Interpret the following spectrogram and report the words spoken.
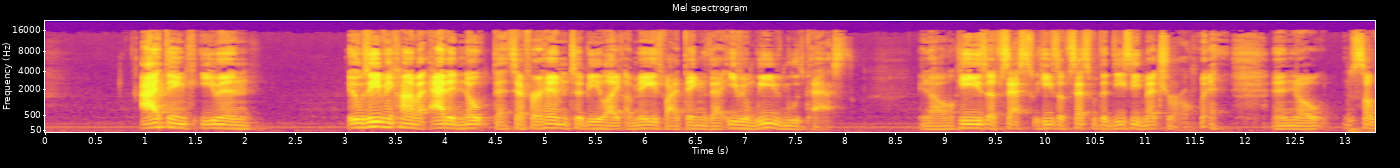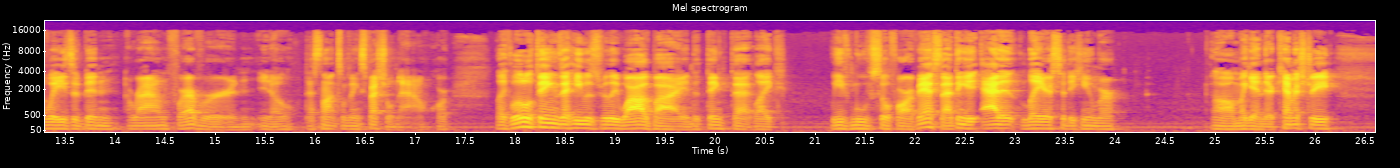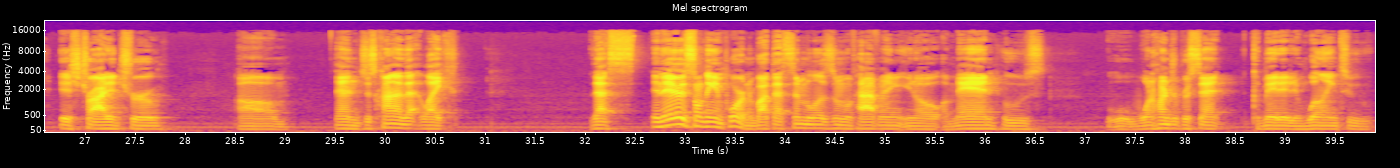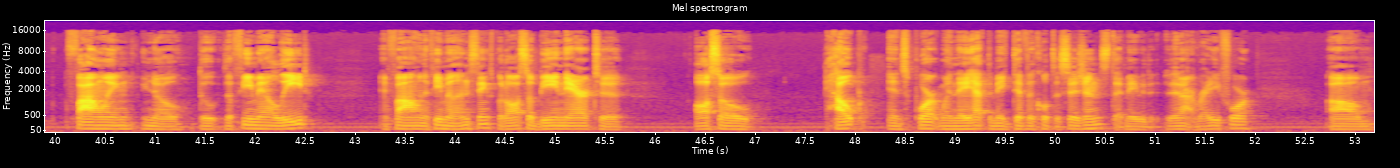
I think even it was even kind of an added note that for him to be like amazed by things that even we've moved past. You know, he's obsessed. He's obsessed with the DC Metro, and you know subways have been around forever and you know that's not something special now. Or like little things that he was really wild by and to think that like we've moved so far advanced i think it added layers to the humor. Um, again their chemistry is tried and true. Um, and just kind of that like that's and there is something important about that symbolism of having you know a man who's 100% committed and willing to following, you know, the, the female lead and following the female instincts, but also being there to also help and support when they have to make difficult decisions that maybe they're not ready for. Um,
